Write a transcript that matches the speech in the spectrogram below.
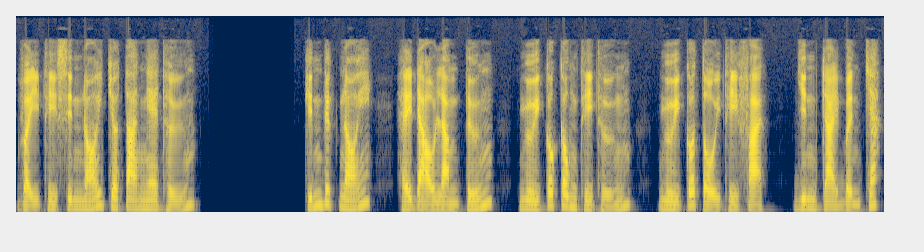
vậy thì xin nói cho ta nghe thử. Kính đức nói, hễ đạo làm tướng, người có công thì thưởng, người có tội thì phạt, dinh trại bền chắc,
